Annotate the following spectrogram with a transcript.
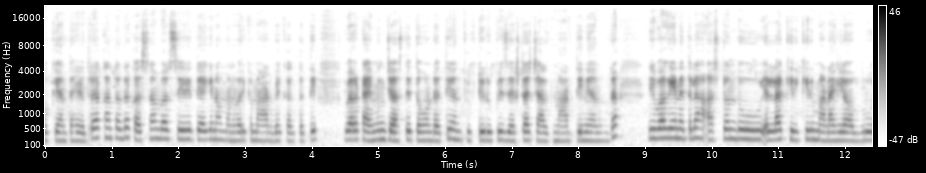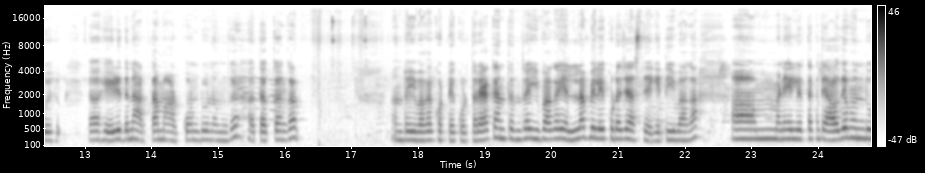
ಓಕೆ ಅಂತ ಹೇಳಿದ್ರು. ಯಾಕಂತಂದ್ರೆ ಕಸ್ಟಮರ್ಸ್ ಈ ರೀತಿಯಾಗಿ ನಾವು ಮನವರಿಕೆ ಮಾಡಬೇಕಾಗ್ತತಿ. ಇವಾಗ ಟೈಮಿಂಗ್ ಜಾಸ್ತಿ ತೊಗೊಂಡೈತಿ, ಒಂದು ಫಿಫ್ಟಿ ರುಪೀಸ್ ಎಕ್ಸ್ಟ್ರಾ ಚಾರ್ಜ್ ಮಾಡ್ತೀನಿ ಅಂದ್ರೆ, ಇವಾಗ ಏನೈತಲ್ಲ, ಅಷ್ಟೊಂದು ಎಲ್ಲ ಕಿರಿಕಿರಿ ಮಾಡಂಗಿಲ್ಲ. ಒಬ್ಬರು ಹೇಳಿದ್ದನ್ನು ಅರ್ಥ ಮಾಡಿಕೊಂಡು ನಮ್ಗೆ ತಕ್ಕಂಗೆ ಅಂದರೆ ಇವಾಗ ಕೊಟ್ಟೆ ಕೊಡ್ತಾರೆ. ಯಾಕಂತಂದರೆ, ಇವಾಗ ಎಲ್ಲ ಬೆಲೆ ಕೂಡ ಜಾಸ್ತಿ ಆಗೈತಿ. ಇವಾಗ ಮನೆಯಲ್ಲಿರ್ತಕ್ಕಂಥ ಯಾವುದೇ ಒಂದು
